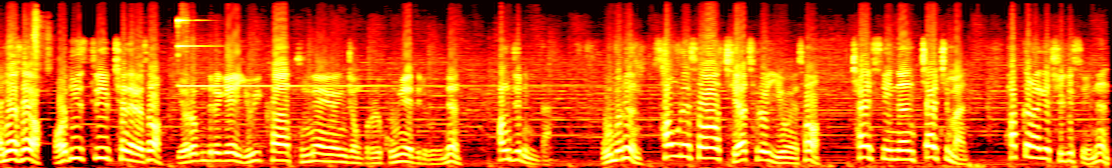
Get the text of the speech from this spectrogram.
안녕하세요. 어디 스트립 채널에서 여러분들에게 유익한 국내 여행 정보를 공유해드리고 있는 황준입니다. 오늘은 서울에서 지하철을 이용해서 찰 수 있는 짧지만 화끈하게 즐길 수 있는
